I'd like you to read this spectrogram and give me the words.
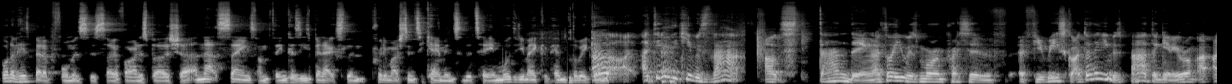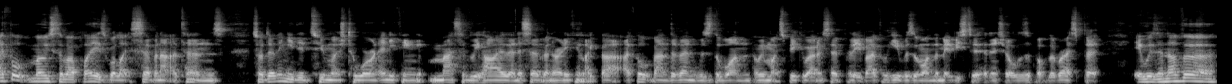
one of his better performances so far in a Spurs shirt, and that's saying something because he's been excellent pretty much since he came into the team. What did you make of him for the weekend? Uh, I didn't think he was that outstanding. I thought he was more impressive a few weeks ago. I don't think he was bad. Don't get me wrong. I, I thought most of our players were like seven out of tens, so I don't think he did too much to warrant anything massively higher than a seven or anything like that. I thought Van de Ven was the one we might speak about him separately, but I thought he was the one that maybe stood head and shoulders above the rest. But it was another.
